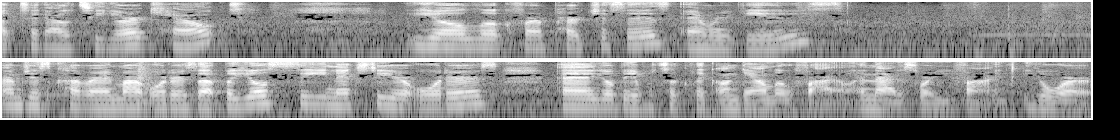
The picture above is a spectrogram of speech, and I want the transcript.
want to go to your account. You'll look for purchases and reviews. I'm just covering my orders up, but you'll see next to your orders and you'll be able to click on download file and that is where you find your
